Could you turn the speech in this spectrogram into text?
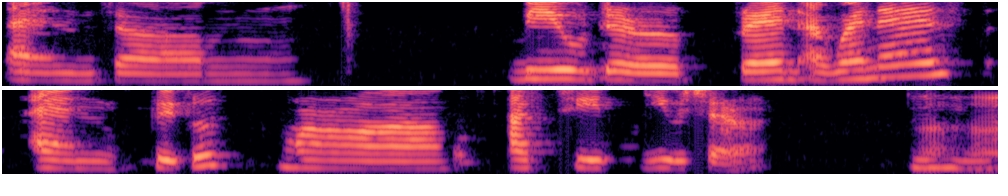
and um, build the brand awareness and recruit more active user. Uh-huh.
